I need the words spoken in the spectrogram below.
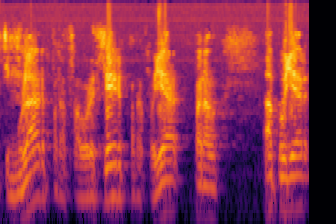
estimular, para favorecer, para apoyar, para apoyar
